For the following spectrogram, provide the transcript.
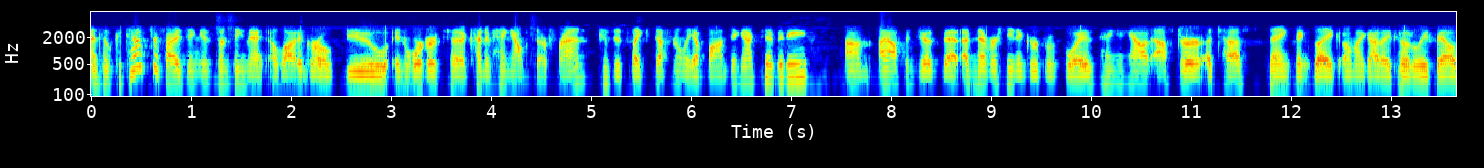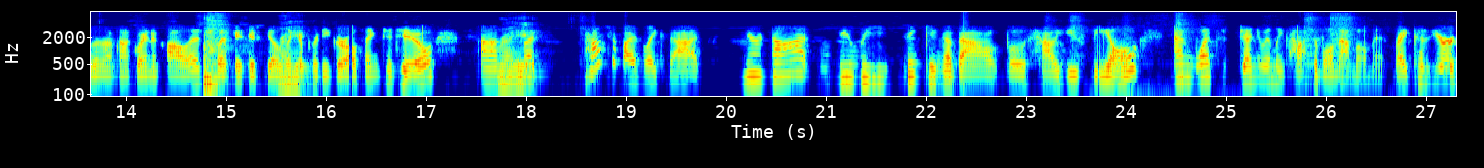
And so catastrophizing is something that a lot of girls do in order to kind of hang out with their friends because it's like definitely a bonding activity. Um, I often joke that I've never seen a group of boys hanging out after a test saying things like, "Oh my God, I totally failed and I'm not going to college." Like it, it feels right. like a pretty girl thing to do. Um, right. But catastrophize like that, you're not really thinking about both how you feel and what's genuinely possible in that moment, right? Because you're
